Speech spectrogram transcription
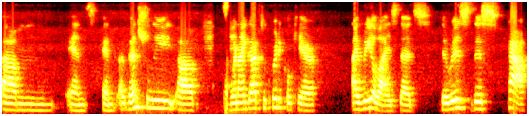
Um, and and eventually, uh, when I got to critical care, I realized that there is this path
